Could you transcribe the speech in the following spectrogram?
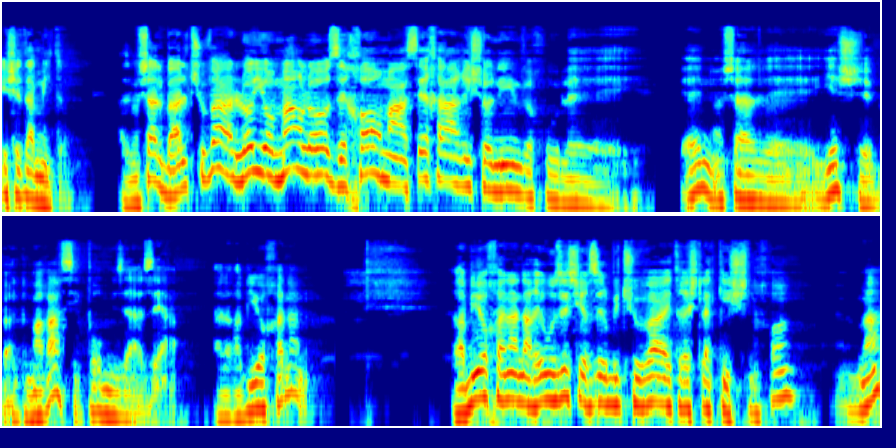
איש את עמיתו. אז למשל בעל תשובה לא יאמר לו זכור מעשיך הראשונים וכולי. כן, למשל יש בגמרא סיפור מזעזע על רבי יוחנן. רבי יוחנן הרי הוא זה שהחזיר בתשובה את ריש לקיש, נכון? מה?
